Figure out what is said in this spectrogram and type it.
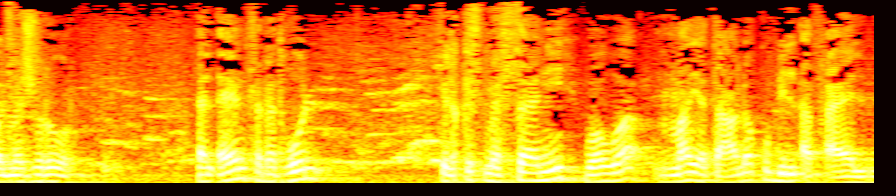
والمجرور الآن سندخل في القسم الثاني وهو ما يتعلق بالأفعال.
